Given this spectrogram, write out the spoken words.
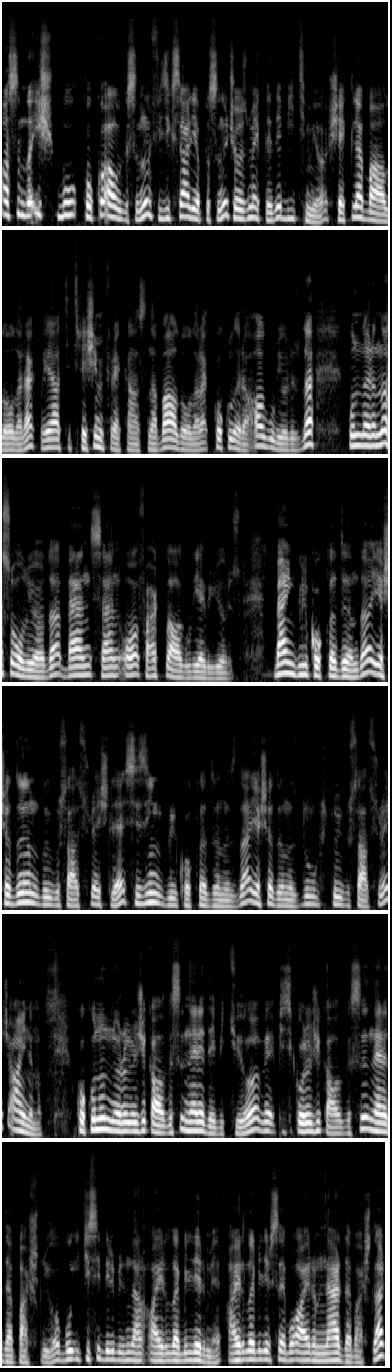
Aslında iş bu koku algısının fiziksel yapısını çözmekle de bitmiyor. Şekle bağlı olarak veya titreşim frekansına bağlı olarak kokuları algılıyoruz da bunları nasıl oluyor da ben, sen, o farklı algılayabiliyoruz. Ben gül kokladığımda yaşadığım duygusal süreçle sizin gül kokladığınızda yaşadığınız duygusal süreç aynı mı? Kokunun nörolojik algısı nerede bitiyor ve psikolojik algısı nerede başlıyor? Bu ikisi birbirinden ayrılabilir mi? Ayrılabilirse bu ayrım nerede başlar?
